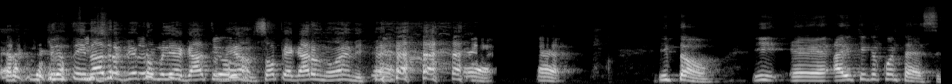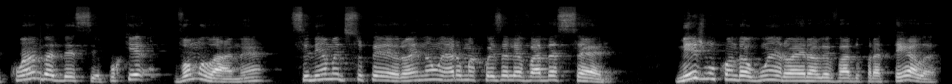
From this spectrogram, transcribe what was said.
Era que não tem nada a ver com a mulher gato mesmo, só pegaram o nome. É, é, é. Então, e é, aí o que, que acontece? Quando a DC. Porque, vamos lá, né? Cinema de super-herói não era uma coisa levada a sério. Mesmo quando algum herói era levado para a tela,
